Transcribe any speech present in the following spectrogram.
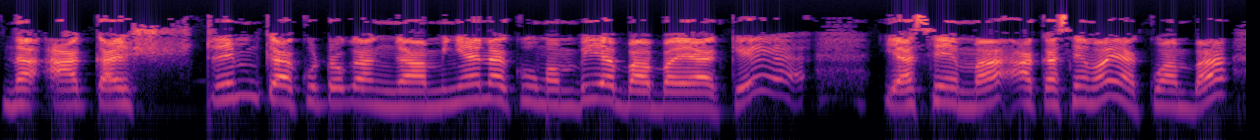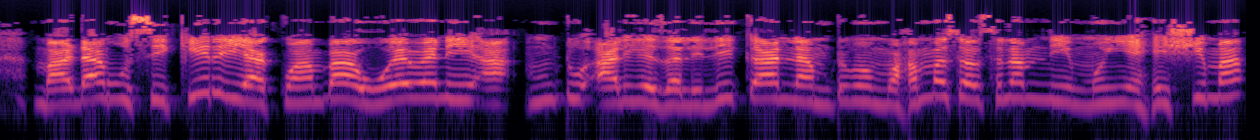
na akashtemka kutoka ngamia na kumwambia baba yake yasema akasema ya kwamba maadamu usikiri ya kwamba wewe ni mtu aliyezalilika na mtume muhammad saa salam ni mwenye heshima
